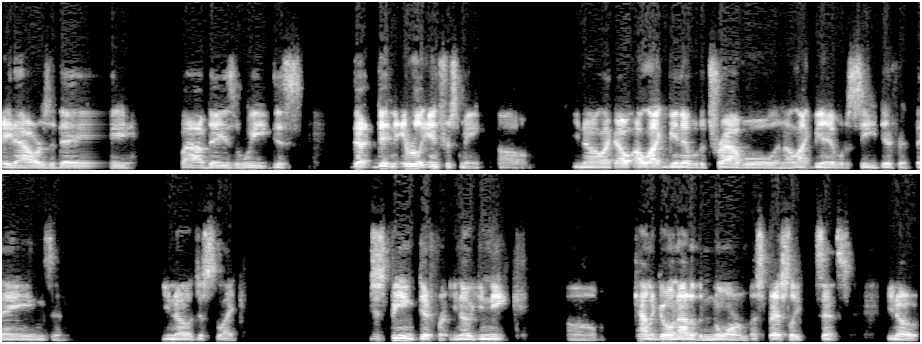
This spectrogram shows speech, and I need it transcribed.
eight hours a day, five days a week, just that didn't really interest me. Um, you know, like I, I like being able to travel, and I like being able to see different things, and you know, just like just being different, you know, unique. Um, kind of going out of the norm, especially since you know,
